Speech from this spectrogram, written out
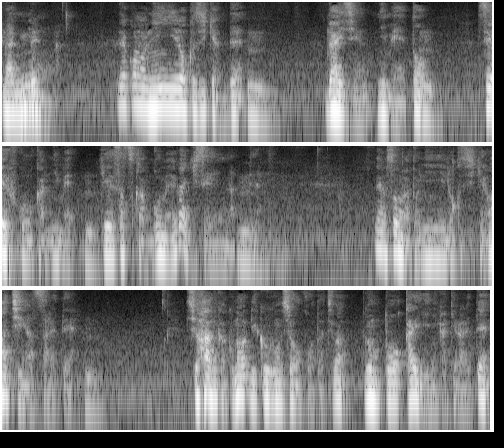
何にも、ねでこの226事件でうん。大臣2名とうん。政府高官2名、うん。警察官5名が犠牲になって、うん。でその後226事件は鎮圧されてうん。主犯格の陸軍将校たちは軍法会議にかけられて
